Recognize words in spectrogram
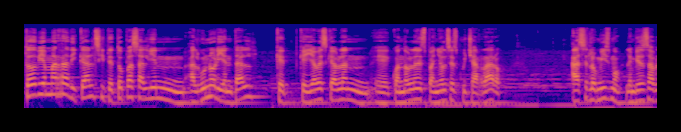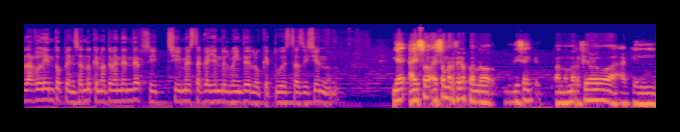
todavía más radical si te topas a alguien, algún oriental, que, ya ves que hablan, eh, cuando hablan español se escucha raro. Haces lo mismo, le empiezas a hablar lento pensando que no te va a entender. Sí, sí me está cayendo el 20 de lo que tú estás diciendo, ¿no? Y a eso, a eso me refiero cuando dicen, cuando me refiero a, que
